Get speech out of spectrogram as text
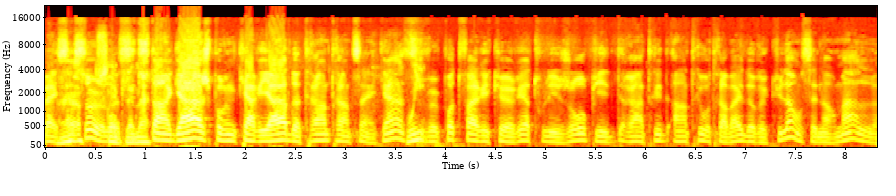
Hein, c'est sûr. tout là, si tu t'engages pour une carrière de 30-35 ans, Oui. tu veux pas te faire écœurer à tous les jours puis rentrer, entrer au travail de reculons. C'est normal.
